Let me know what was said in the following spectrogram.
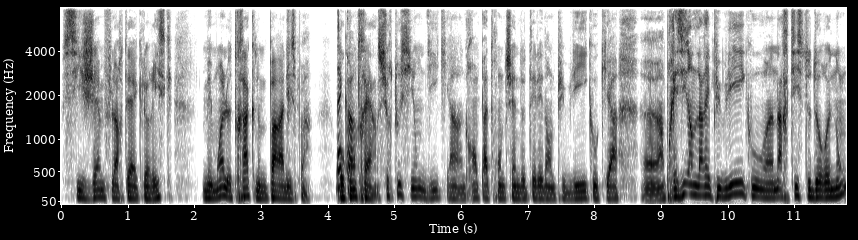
si j'aime flirter avec le risque, mais moi, le trac ne me paralyse pas. Au contraire, surtout si on me dit qu'il y a un grand patron de chaîne de télé dans le public ou qu'il y a euh, un président de la République ou un artiste de renom,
